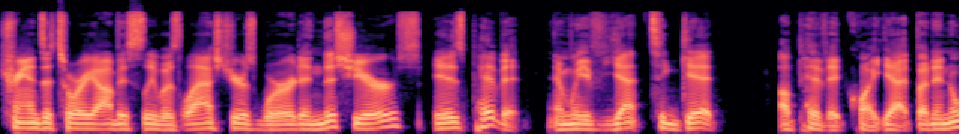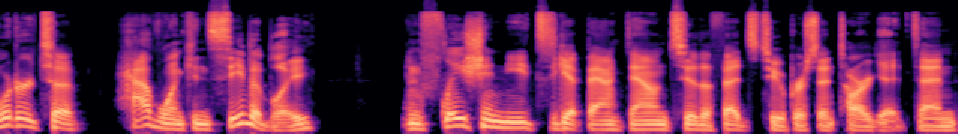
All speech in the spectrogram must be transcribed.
Transitory, obviously, was last year's word, and this year's is pivot. And we've yet to get a pivot quite yet. But in order to have one conceivably, inflation needs to get back down to the Fed's 2% target. And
